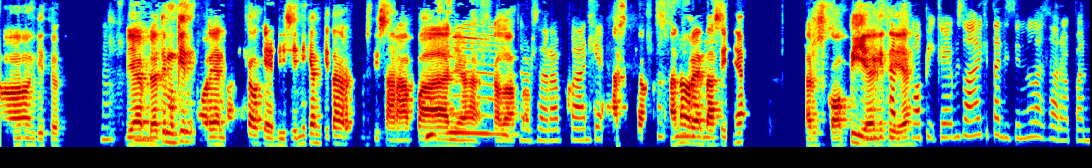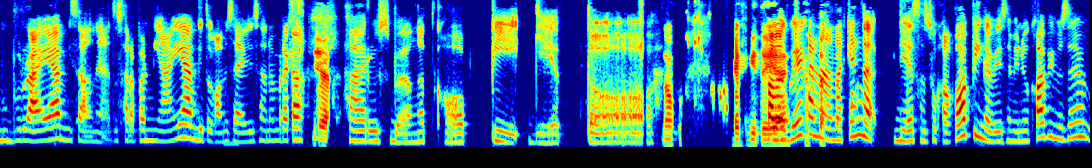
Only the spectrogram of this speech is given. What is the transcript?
Oh gitu. Ya berarti mungkin orientasi kalau kayak di sini kan kita harus mesti sarapan ya. Kalau apa harus sarapan kayak karena orientasinya harus kopi ya Hmm, gitu harus ya. kopi kayak misalnya kita di sini lah sarapan bubur ayam misalnya atau sarapan mie ayam gitu kalau misalnya di sana mereka Iya. harus banget kopi gitu No, gitu kalau ya. gue karena anaknya nggak biasa suka kopi nggak biasa minum kopi misalnya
